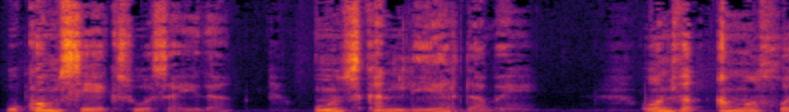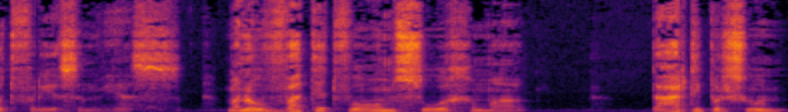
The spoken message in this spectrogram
hoekom sê ek so, Saida? Ons kan leer daarbey. Ons wil almal godvreesend wees. Maar nou wat het vir hom so gemaak? Daardie persoon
